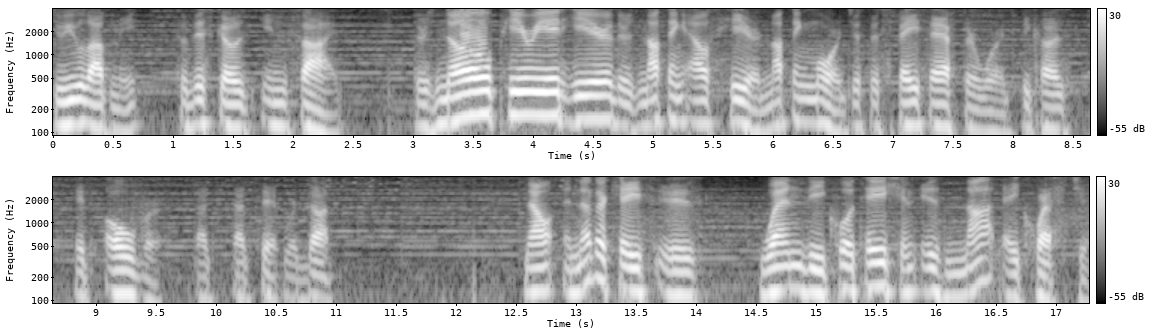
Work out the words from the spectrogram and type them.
Do you love me? So this goes inside. There's no period here. There's nothing else here. Nothing more. Just a space afterwards because it's over. That's, that's it. We're done. Now, another case is when the quotation is not a question.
